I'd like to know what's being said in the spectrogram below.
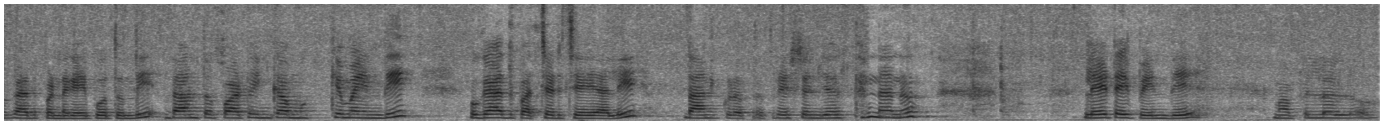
ఉగాది పండుగ అయిపోతుంది. దాంతోపాటు ఇంకా ముఖ్యమైనది ఉగాది పచ్చడి చేయాలి. దానికి కూడా ప్రిపరేషన్ చేస్తున్నాను. లేట్ అయిపోయింది. మా పిల్లలు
